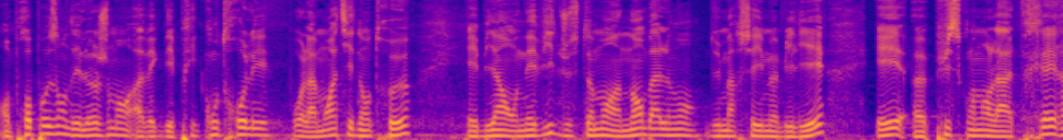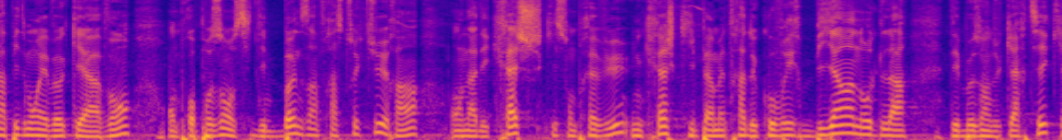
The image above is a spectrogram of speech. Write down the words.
En proposant des logements avec des prix contrôlés pour la moitié d'entre eux, eh bien, on évite justement un emballement du marché immobilier. Et euh, puisqu'on en l'a très rapidement évoqué avant, en proposant aussi des bonnes infrastructures. hein. On a des crèches qui sont prévues, une crèche qui permettra de couvrir bien au-delà des besoins du quartier, qui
